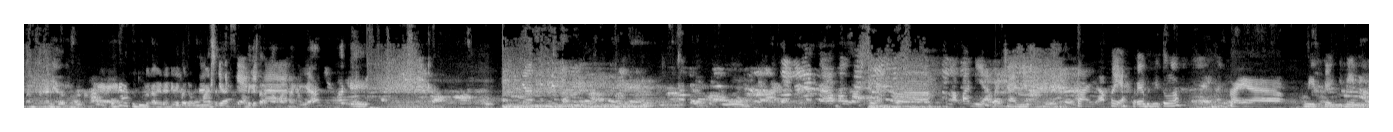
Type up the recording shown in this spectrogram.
tantangannya apa. Mungkin itu dulu kali Ren kita udah mau masuk ya. Nanti kita rekaman lagi ya. Oke. kita mau masuk ke apa nih ya bacanya? Kayak apa ya? Ya begitulah. Kayak mirip kayak gini nih.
